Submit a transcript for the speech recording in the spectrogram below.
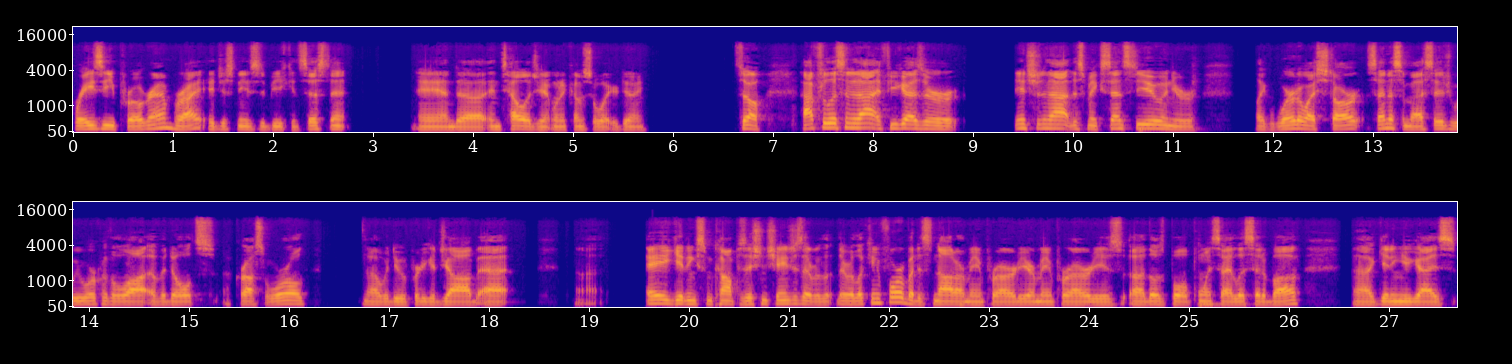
crazy program, right? It just needs to be consistent and uh, intelligent when it comes to what you're doing. So after listening to that, if you guys are interested in that, this makes sense to you, and you're like, where do I start? Send us a message. We work with a lot of adults across the world. Uh, we do a pretty good job at uh, a getting some composition changes that we're, looking for, but it's not our main priority. Our main priority is uh, those bullet points I listed above, uh, getting you guys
